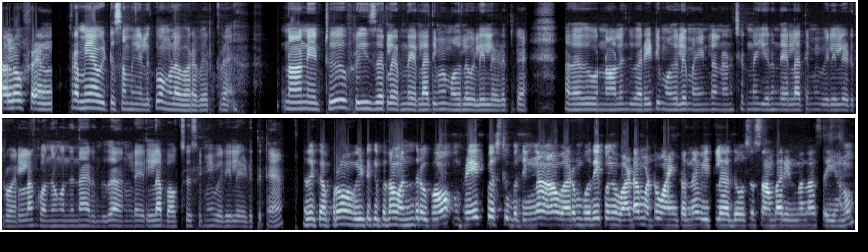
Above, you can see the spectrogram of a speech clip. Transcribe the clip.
ஹலோ ஃப்ரெண்ட் ரம்யா வீட்டு சமையலுக்கு உங்களை வரவேற்கிறேன். நான் நேற்று ஃப்ரீசரில் இருந்த எல்லாத்தையுமே முதல்ல வெளியில் எடுத்துட்டேன். அதாவது ஒரு நாலஞ்சு வெரைட்டி முதல்ல மைண்டில் நினச்சிருந்தேன் இருந்த எல்லாத்தையுமே வெளியில் எடுத்துருவோம். எல்லாம் கொஞ்சம் கொஞ்சம் தான் இருந்தது. அதனால் எல்லா பாக்ஸஸையுமே வெளியில் எடுத்துட்டேன். அதுக்கப்புறம் வீட்டுக்கு இப்போ தான் வந்திருக்கோம். பிரேக்ஃபாஸ்ட்டு பார்த்தீங்கன்னா வரும்போதே கொஞ்சம் வடை மட்டும் வாங்கிட்டு வந்தேன். வீட்டில் தோசை சாம்பார் இனிமேல் தான் செய்யணும்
